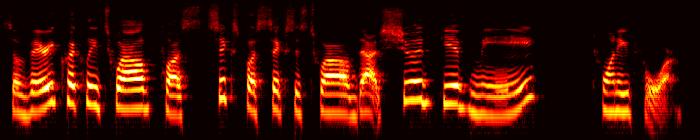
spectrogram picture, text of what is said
So very quickly, 12 plus 6 plus 6 is 12. That should give me 24.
